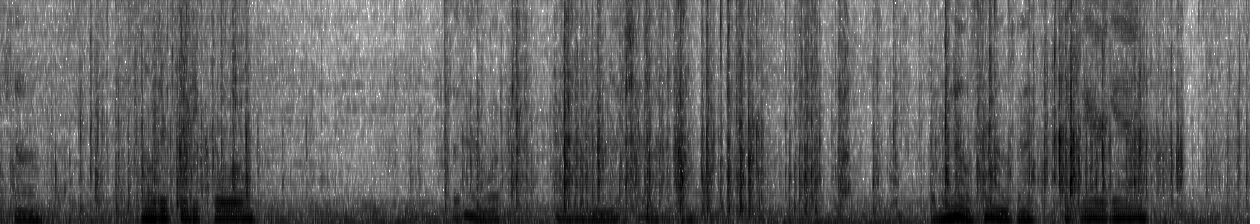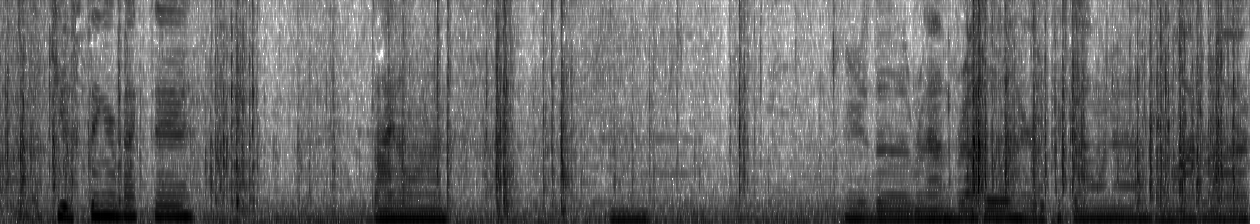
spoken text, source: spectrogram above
So, those are pretty cool doesn't look much else. But who knows? Who knows, man? Taking here again. Cute stinger back there. Dino. Um, here's the Ram Rebel. I already picked that one up. The Mod Rod.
